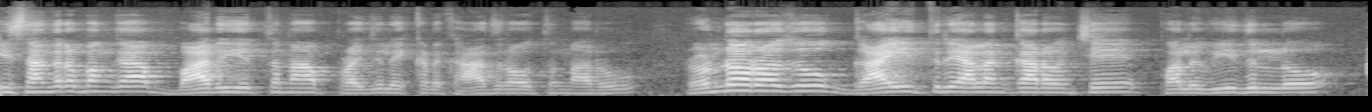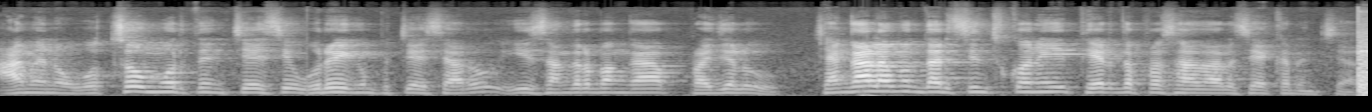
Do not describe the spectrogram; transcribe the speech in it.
ఈ సందర్భంగా భారీ ఎత్తున ప్రజలు ఇక్కడికి హాజరవుతున్నారు. రెండో రోజు గాయత్రి అలంకారంచే పలు వీధుల్లో ఆమెను ఉత్సవమూర్తిని చేసి ఊరేగింపు చేశారు. ఈ సందర్భంగా ప్రజలు చెంగాళమ్మను దర్శించుకొని తీర్థ ప్రసాదాలు సేకరించారు.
